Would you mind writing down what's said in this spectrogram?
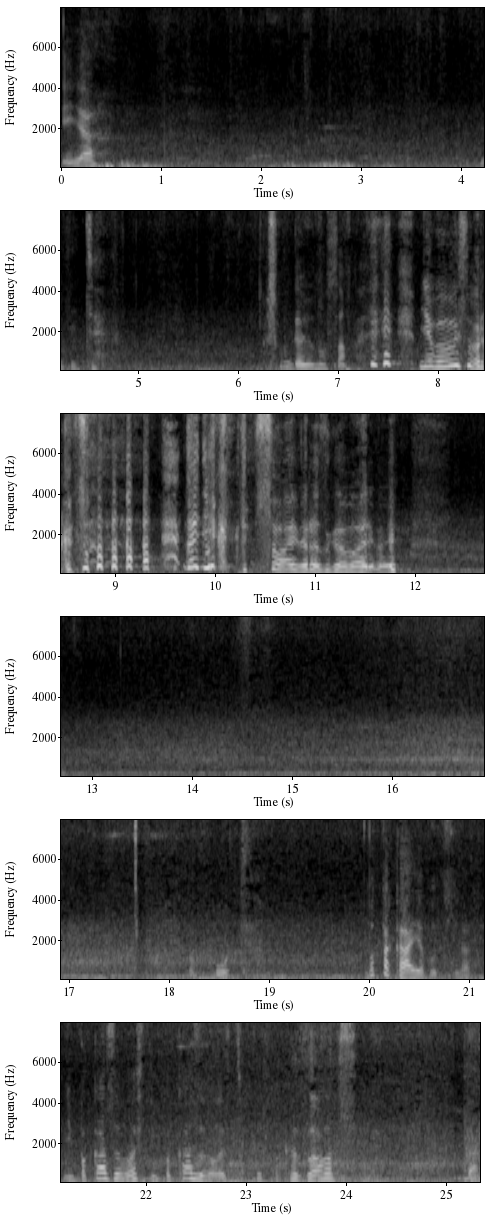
И я. Видите? Шмыгаю носом. Мне бы высморкаться. Да никогда с вами разговариваю. Вот. Вот так такая вот я. Не показывалась, не показывалась, теперь показалась. Так,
